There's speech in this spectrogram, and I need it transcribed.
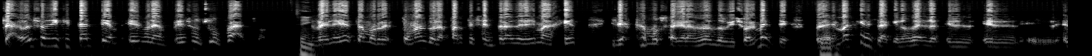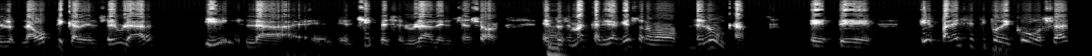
Claro, eso digital es, una, es un zoom falso. Sí, En realidad estamos tomando la parte central de la imagen y la estamos agrandando visualmente. Pero la imagen es la que nos da el- el- la óptica del celular y la, el, el chip del celular, del sensor. Entonces, más calidad que eso no vamos a tener nunca. Este, para ese tipo de cosas,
